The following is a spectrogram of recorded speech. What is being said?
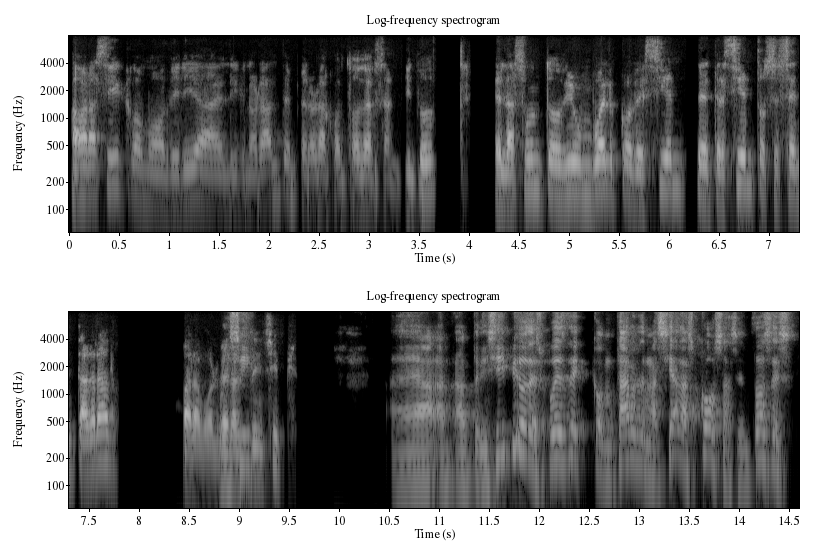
Ahora sí, como diría el ignorante, pero ahora con toda exactitud, el asunto de un vuelco de, 100, de 360 grados para volver pues al principio. Eh, al, principio después de contar demasiadas cosas. Entonces,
